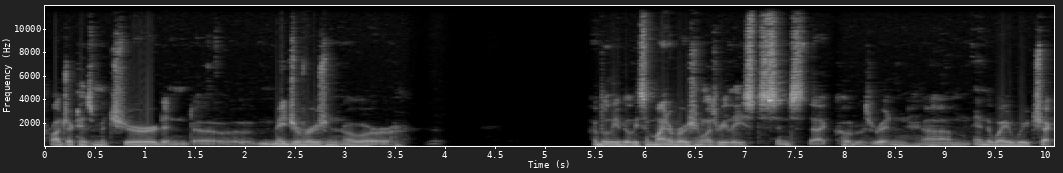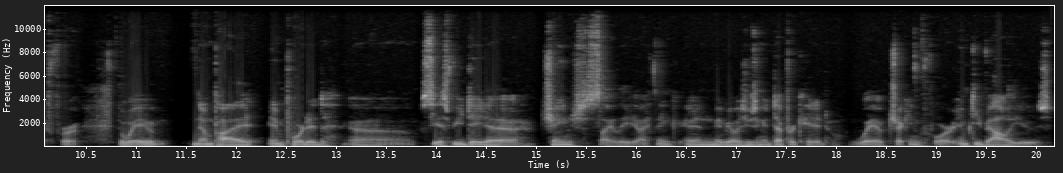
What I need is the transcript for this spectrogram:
project has matured and uh, major version or I believe at least a minor version was released since that code was written. Um, and the way we checked for the way NumPy imported uh, CSV data changed slightly, I think, and maybe I was using a deprecated way of checking for empty values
